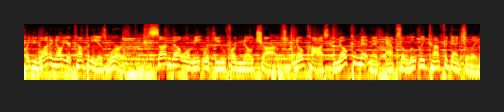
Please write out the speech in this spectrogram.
but you want to know what your company is worth, Sunbelt will meet with you for no charge, no cost, no commitment, absolutely confidentially.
